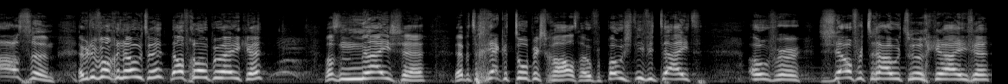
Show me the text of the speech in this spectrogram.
awesome. Heb je ervan genoten de afgelopen weken? Was nice hè? We hebben te gekke topics gehad over positiviteit, over zelfvertrouwen terugkrijgen,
